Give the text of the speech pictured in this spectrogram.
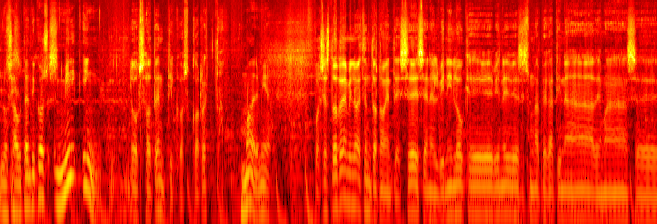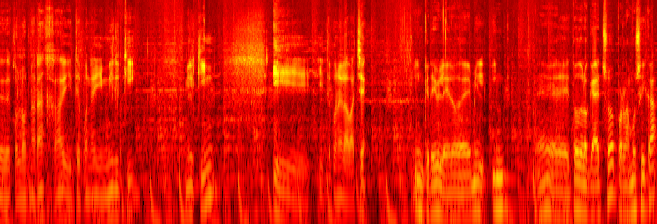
los Sí. auténticos Milk Inc. Los auténticos, correcto. Madre mía. Pues esto es de 1996. En el vinilo que viene es una pegatina además eh, de color naranja y te pone ahí Milky, Milkin y, y te pone la bache. Increíble lo de Milk Inc. eh, todo lo que ha hecho por la música.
